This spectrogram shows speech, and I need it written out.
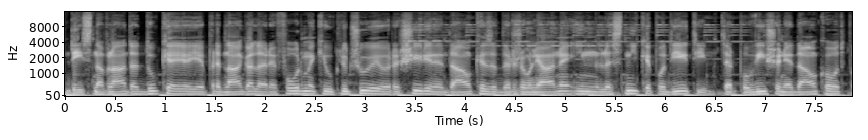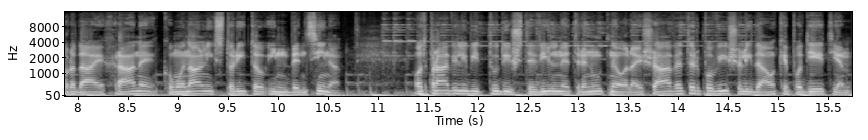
Desna vlada Dukeja je predlagala reforme, ki vključujejo razširjene davke za državljane in lastnike podjetij ter povišanje davkov od prodaje hrane, komunalnih storitev in benzina. Odpravili bi tudi številne trenutne olajšave ter povišali davke podjetjem.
